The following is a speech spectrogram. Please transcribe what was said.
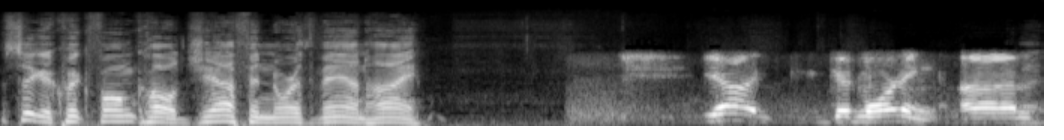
Let's take a quick phone call. Jeff in North Van. Hi. Yeah, good morning. Um,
